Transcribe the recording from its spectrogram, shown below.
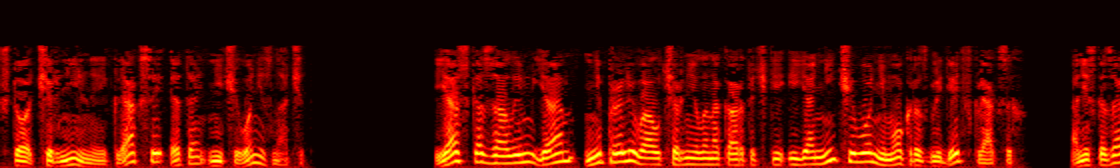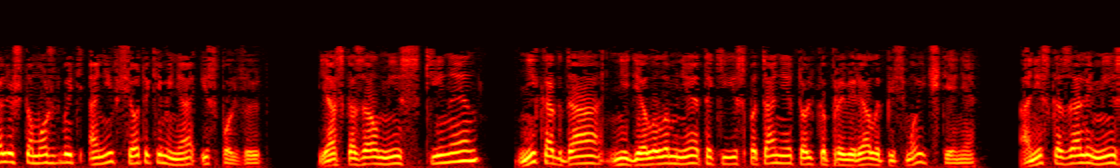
что чернильные кляксы — это ничего не значит. Я сказал им, я не проливал чернила на карточке, и я ничего не мог разглядеть в кляксах. Они сказали, что, может быть, они все-таки меня используют. Я сказал, мисс Кинен никогда не делала мне такие испытания, только проверяла письмо и чтение. Они сказали, мисс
